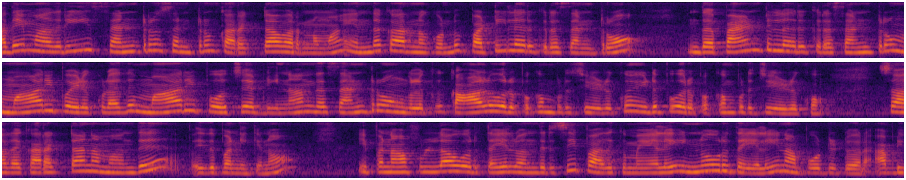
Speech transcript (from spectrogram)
அதே மாதிரி சென்டரும் சென்டரும் கரெக்டாக வரணுமா? எந்த காரணம் கொண்டு பட்டியில் இருக்கிற சென்டரும் இந்த பேண்ட்டில் இருக்கிற சென்டரும் மாறி போயிடக்கூடாது. மாறி போச்சு அப்படின்னா இந்த சென்டரும் உங்களுக்கு கால் ஒரு பக்கம் பிடிச்சி இழுக்கும் இடுப்பு ஒரு பக்கம் பிடிச்சி இழுக்கும். ஸோ அதை கரெக்டாக நம்ம வந்து இது பண்ணிக்கணும். இப்போ நான் ஃபுல்லாக ஒரு தையல் வந்துருச்சு. இப்போ அதுக்கு மேலே இன்னொரு தையலையும் நான் போட்டுட்டு வரேன். அப்படி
